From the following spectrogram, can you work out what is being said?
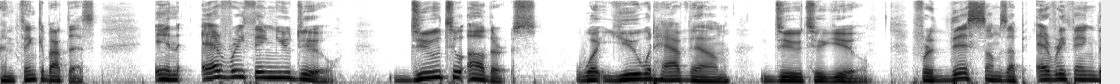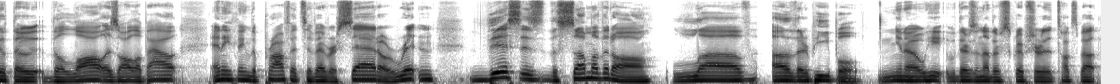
and think about this. In everything you do, do to others what you would have them do to you. For this sums up everything that the, the law is all about, anything the prophets have ever said or written. This is the sum of it all. Love other people. You know, he, there's another scripture that talks about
